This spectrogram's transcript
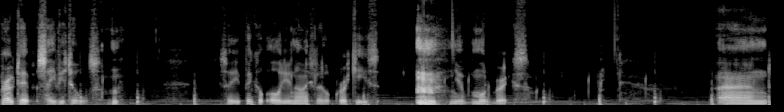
Pro tip, save your tools. Hmm. So you pick up all your nice little brickies, your mud bricks. And,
